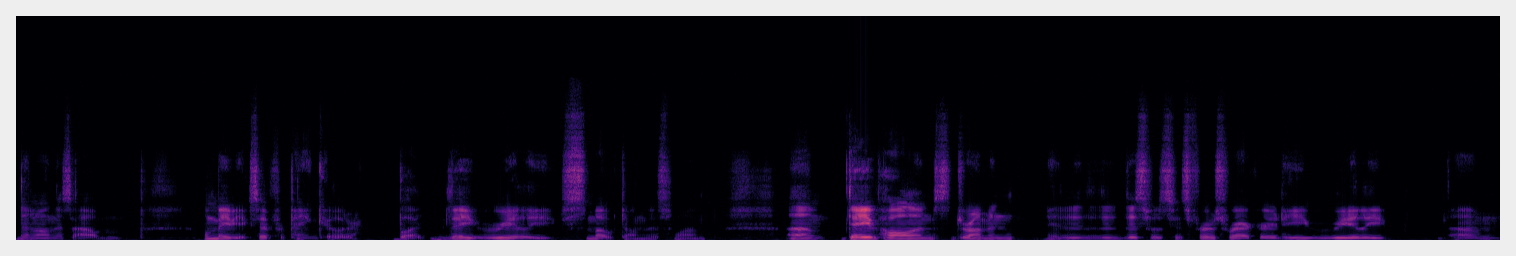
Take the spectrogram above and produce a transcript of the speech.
than on this album. Well, maybe except for Painkiller, but they really smoked on this one. Um, Dave Holland drumming. This was his first record. He really um,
